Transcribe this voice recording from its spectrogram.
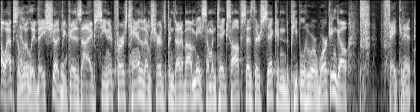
Oh, absolutely. They should because I've seen it firsthand and I'm sure it's been done about me. Someone takes off, says they're sick, and the people who are working go, "Pff, faking it.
